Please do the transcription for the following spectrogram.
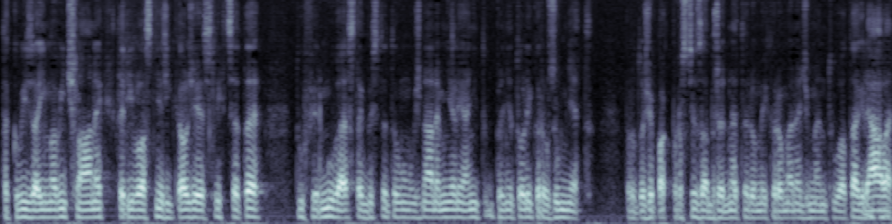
takový zajímavý článek, který vlastně říkal, že jestli chcete tu firmu vést, tak byste tomu možná neměli ani úplně tolik rozumět, protože pak prostě zabřednete do mikromanagementu a tak dále.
